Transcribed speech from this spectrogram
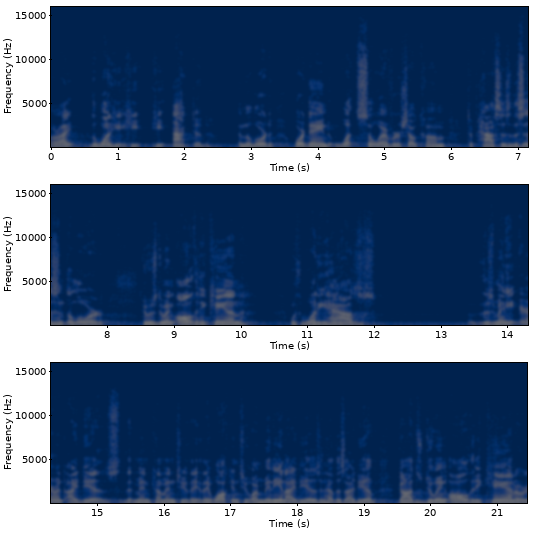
all right, the one he, he, he acted, and the Lord ordained whatsoever shall come to pass. This isn't the Lord who is doing all that he can with what he has there's many errant ideas that men come into. They, they walk into Arminian ideas and have this idea of God's doing all that he can, or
